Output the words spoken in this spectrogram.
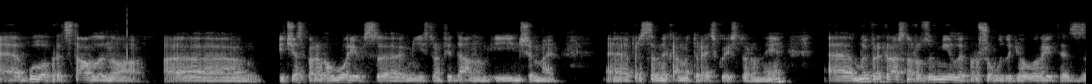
е, було представлено е, під час переговорів з міністром Фіданом і іншими е, представниками турецької сторони. Ми прекрасно розуміли про що будуть говорити з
